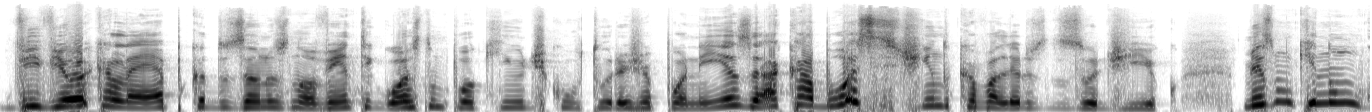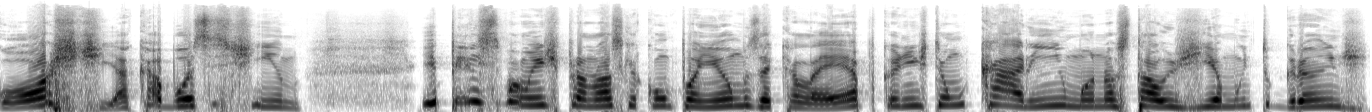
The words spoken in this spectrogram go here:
viveu aquela época dos anos 90 e gosta um pouquinho de cultura japonesa, acabou assistindo Cavaleiros do Zodíaco. Mesmo que não goste, acabou assistindo. E principalmente para nós que acompanhamos aquela época, a gente tem um carinho, uma nostalgia muito grande,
